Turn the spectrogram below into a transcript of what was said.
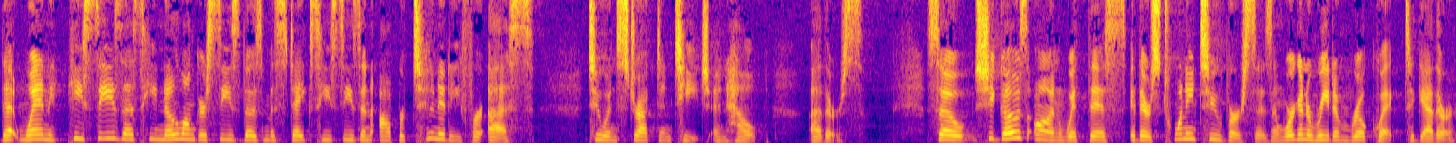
That when He sees us, He no longer sees those mistakes, He sees an opportunity for us to instruct and teach and help others. So she goes on with this. There's 22 verses, and we're going to read them real quick together.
